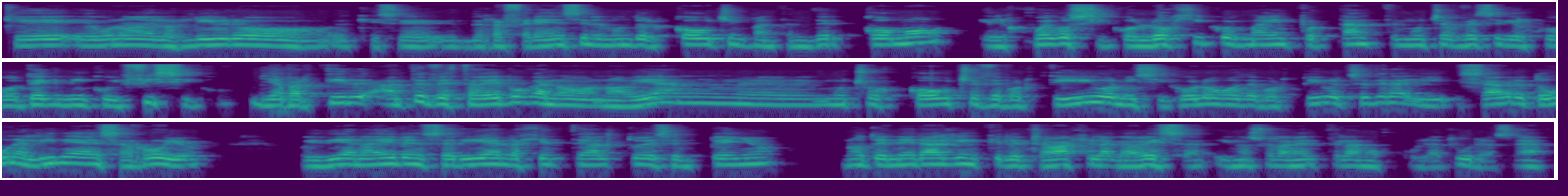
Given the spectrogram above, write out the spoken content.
que es uno de los libros que se, de referencia en el mundo del coaching para entender cómo el juego psicológico es más importante muchas veces que el juego técnico y físico. Y a partir, antes de esta época no, no habían eh, muchos coaches deportivos ni psicólogos deportivos, etcétera, y se abre toda una línea de desarrollo. Hoy día nadie pensaría en la gente de alto desempeño no tener alguien que le trabaje la cabeza y no solamente la musculatura. O sea,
